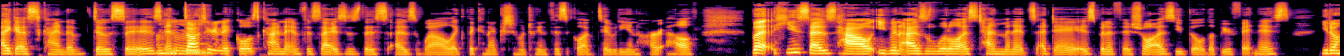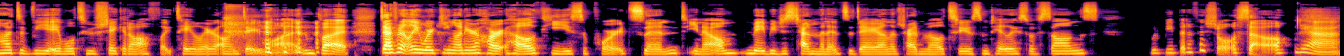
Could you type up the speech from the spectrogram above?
I guess kind of doses. Mm-hmm. And Dr. Nicholls kind of emphasizes this as well, like the connection between physical activity and heart health. But he says how even as little as 10 minutes a day is beneficial as you build up your fitness. You don't have to be able to shake it off like Taylor on day one, but definitely working on your heart health, he supports. And, you know, maybe just 10 minutes a day on the treadmill to some Taylor Swift songs would be beneficial. So, yeah.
